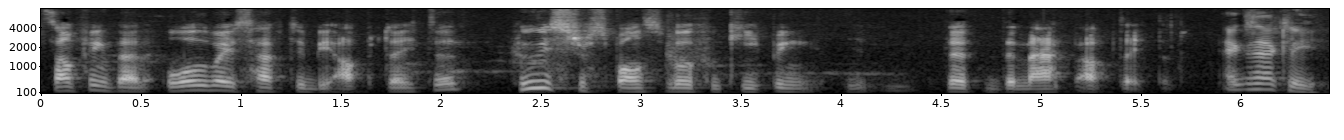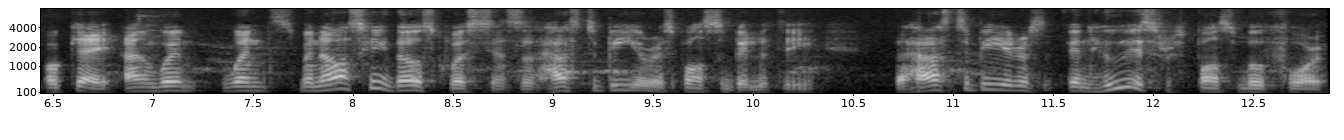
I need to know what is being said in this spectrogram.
something that always have to be updated. Who is responsible for keeping the, the map updated? exactly. Okay, and when, when when asking those questions, it has to be a responsibility. There has to be a res- and who is responsible for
